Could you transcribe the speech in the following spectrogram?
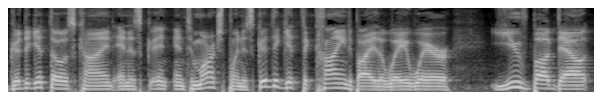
Good to get those kind, and it's and, and to Mark's point, it's good to get the kind, by the way, where you've bugged out.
